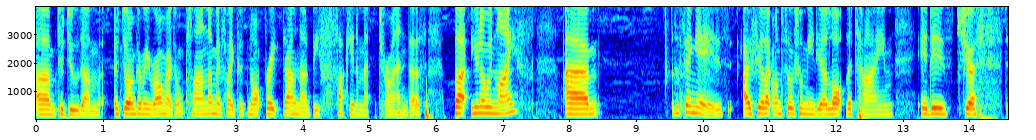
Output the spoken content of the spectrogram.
um, to do them. Uh, don't get me wrong, I don't plan them. If I could not break down, that'd be fucking tremendous. But, you know, in life, um, the thing is, I feel like on social media a lot of the time it is just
